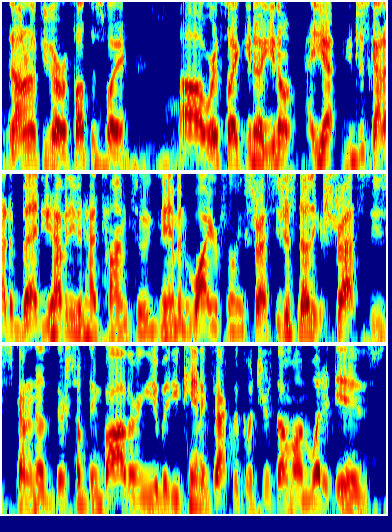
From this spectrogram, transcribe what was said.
And I don't know if you've ever felt this way, uh, where it's like, you know, you don't, you, you just got out of bed. You haven't even had time to examine why you're feeling stressed. You just know that you're stressed. You just kind of know that there's something bothering you, but you can't exactly put your thumb on what it is.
